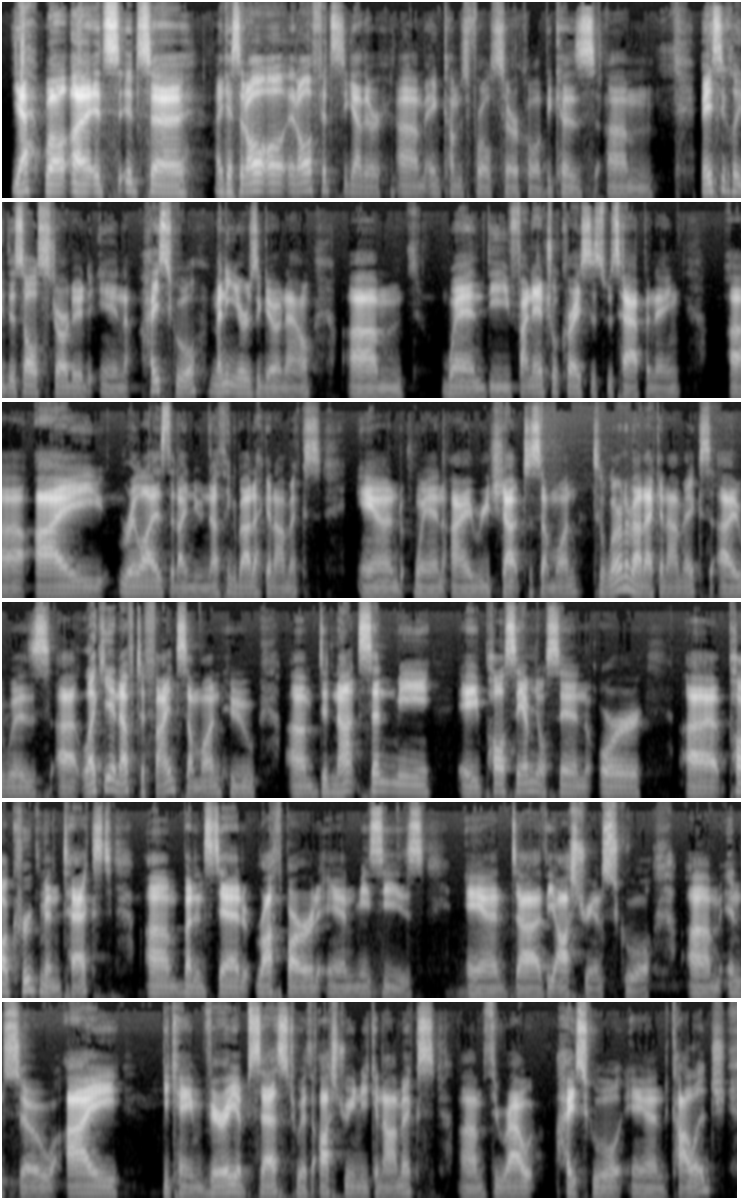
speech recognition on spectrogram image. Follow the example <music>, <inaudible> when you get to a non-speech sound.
Yeah, well, uh, it's it's uh, I guess it all, all, it all fits together um, and comes full circle because um, basically this all started in high school many years ago now um, when the financial crisis was happening. Uh, I realized that I knew nothing about economics and when I reached out to someone to learn about economics, I was uh, lucky enough to find someone who um, did not send me a Paul Samuelson or uh, Paul Krugman text, um, but instead Rothbard and Mises and uh, the Austrian school. Um, and so I became very obsessed with Austrian economics um, throughout high school and college.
